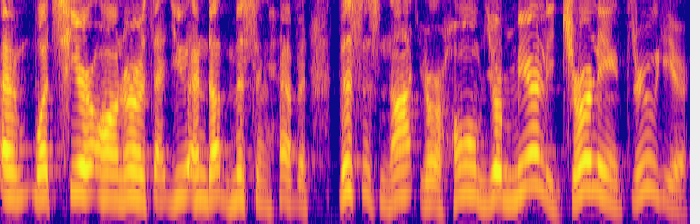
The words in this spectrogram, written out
and what's here on earth that you end up missing heaven. This is not your home. You're merely journeying through here.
